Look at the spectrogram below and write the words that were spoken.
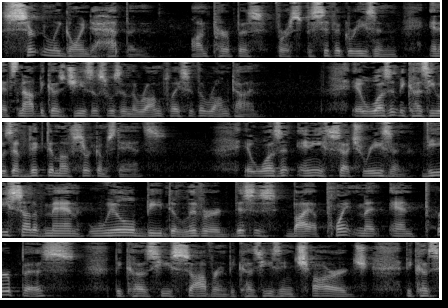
certainly going to happen on purpose for a specific reason. And it's not because Jesus was in the wrong place at the wrong time. It wasn't because he was a victim of circumstance. It wasn't any such reason. The Son of Man will be delivered. This is by appointment and purpose because he's sovereign, because he's in charge, because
